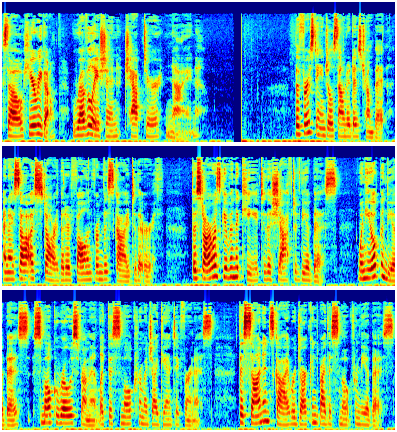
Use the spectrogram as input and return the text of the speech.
So here we go Revelation chapter 9. The first angel sounded his trumpet, and I saw a star that had fallen from the sky to the earth. The star was given the key to the shaft of the abyss. When he opened the abyss, smoke rose from it like the smoke from a gigantic furnace. The sun and sky were darkened by the smoke from the abyss.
